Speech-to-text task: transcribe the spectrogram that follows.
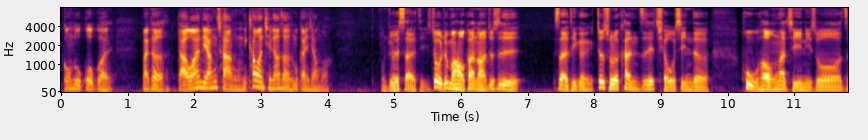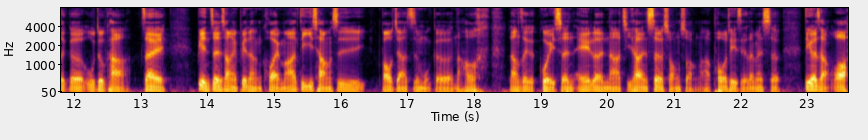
公路过关。麦克打完两场，你看完前两场有什么感想吗？我觉得塞尔提，就我觉得蛮好看的啊，就是。塞尔提跟就除了看这些球星的互轰，那其实你说这个乌杜卡在辩证上也变得很快嘛。第一场是包夹字母哥，然后 让这个鬼神 Allen 啊，其他人射爽爽啊，Portis 也在那边射。第二场哇，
